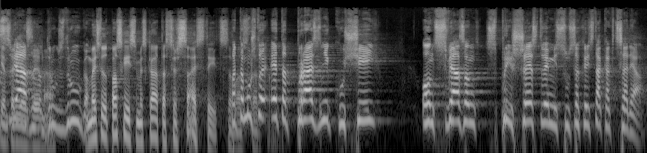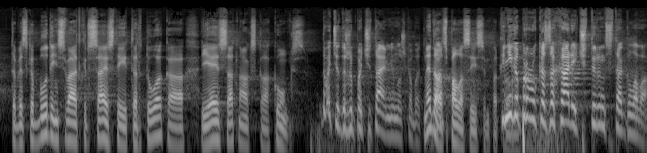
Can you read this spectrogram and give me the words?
trijos связано dienā. друг с другом? Un Mēs ļoti paskatīsimies, kā tas ir saistīts. savā Потому что starpā. этот праздник кущей, он связан с пришествием Иисуса Христа как царя. Tāpēc, ka būdiņu svētki ir saistīti ar to, kā Jēzus atnāks kā kungs. Давайте даже почитаем немножко об этом. Nedaudz palasīsim par to. Книга пророка Захария, 14 глава.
